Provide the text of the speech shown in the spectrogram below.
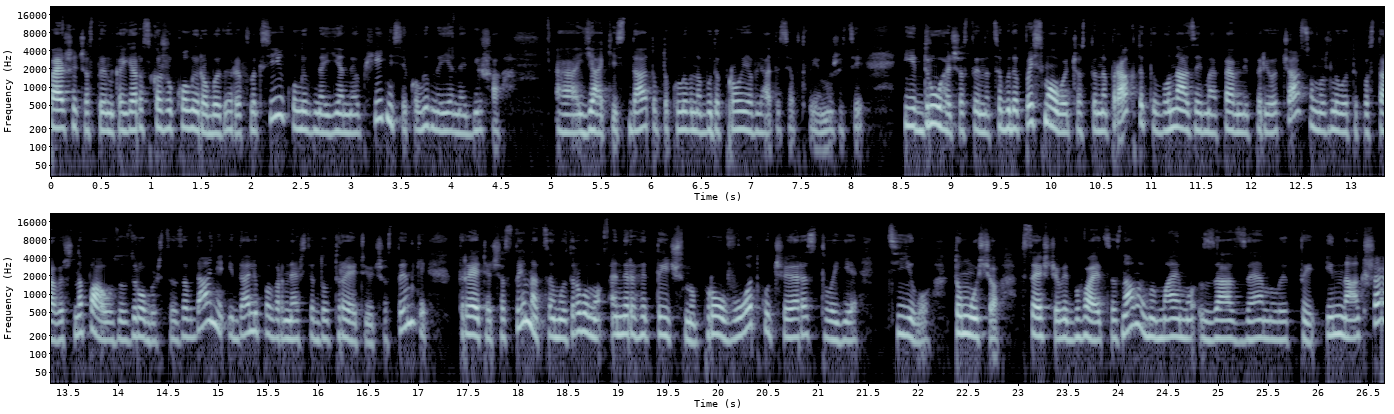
Перша частинка я розкажу, коли робити рефлексію, коли в неї є необхідність і коли в неї є найбільша якість, да? тобто коли вона буде проявлятися в твоєму житті. І друга частина це буде письмова частина практики. Вона займе певний період часу. Можливо, ти поставиш на паузу, зробиш це завдання і далі повернешся до третьої частинки. Третя частина це ми зробимо енергетичну проводку через твоє тіло, тому що все, що відбувається з нами, ми маємо заземлити. Інакше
